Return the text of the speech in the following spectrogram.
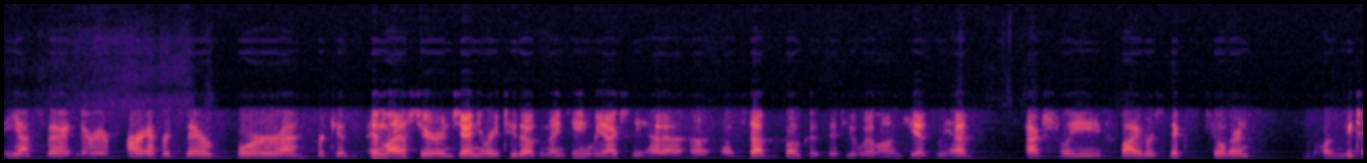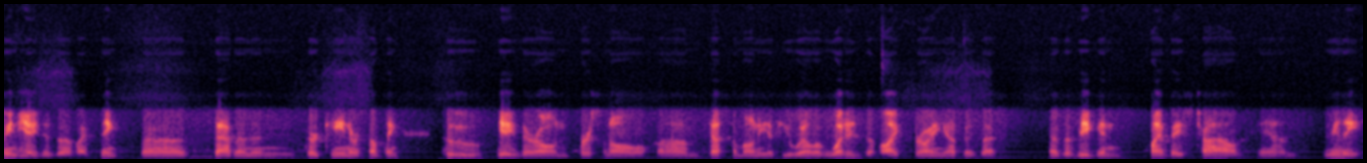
yes, there, there are efforts there for uh, for kids. And last year, in January 2019, we actually had a, a, a sub focus, if you will, on kids. We had actually five or six children between the ages of I think uh, seven and 13 or something who gave their own personal um, testimony, if you will, of what is it like growing up as a as a vegan plant-based child. And really,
